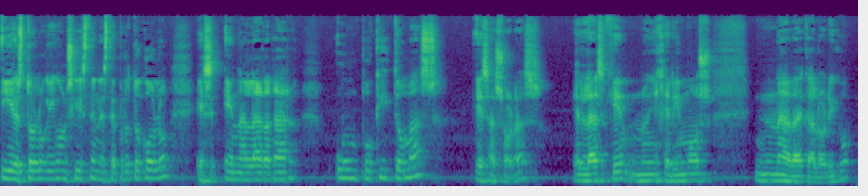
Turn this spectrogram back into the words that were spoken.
Y esto lo que consiste en este protocolo es en alargar un poquito más esas horas en las que no ingerimos nada calórico.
